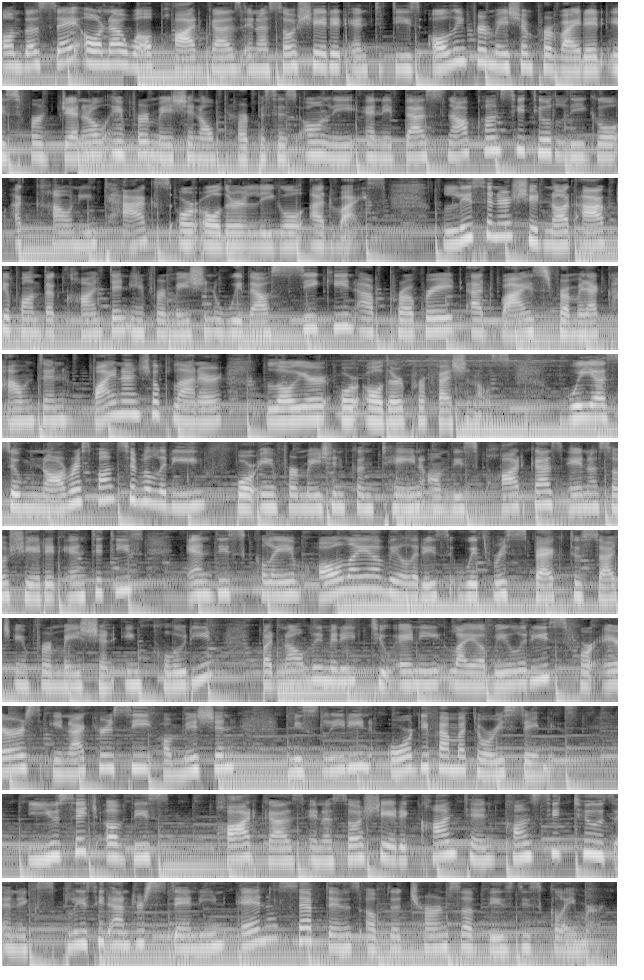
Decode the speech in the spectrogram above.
On the Say Hola Wealth podcast and associated entities, all information provided is for general informational purposes only and it does not constitute legal, accounting, tax, or other legal advice. Listeners should not act upon the content information without seeking appropriate advice from an accountant, financial planner, lawyer, or other professionals. We assume no responsibility for information contained on this podcast and associated entities and disclaim all liabilities with respect to such information, including but not limited to any liabilities for errors, inaccuracy, omission, misleading, or defamatory statements. Usage of this podcast and associated content constitutes an explicit understanding and acceptance of the terms of this disclaimer.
